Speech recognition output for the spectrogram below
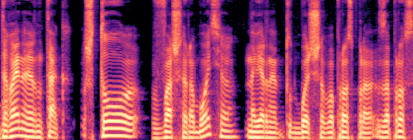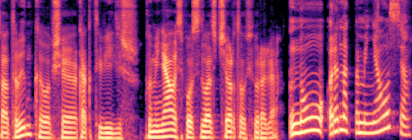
Давай, наверное, так. Что в вашей работе, наверное, тут больше вопрос про запросы от рынка вообще, как ты видишь, поменялось после 24 февраля? Ну, рынок поменялся.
